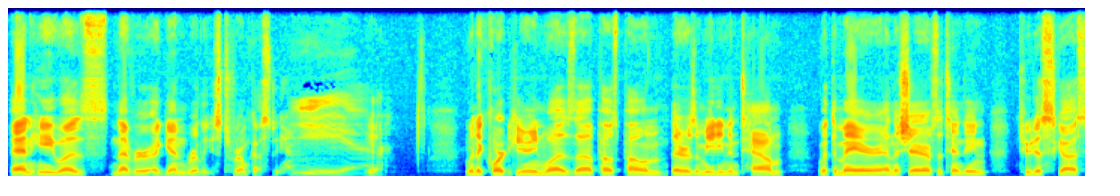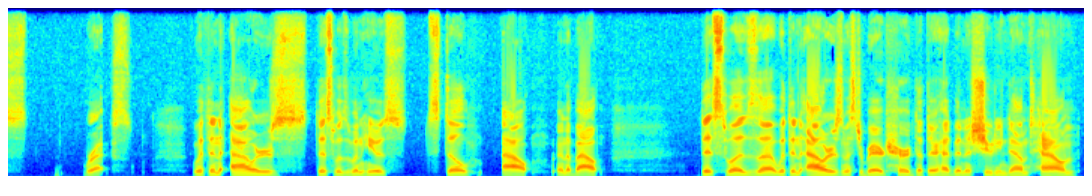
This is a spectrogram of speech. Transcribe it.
and he was never again released from custody. Yeah. Yeah. When the court hearing was uh, postponed, there was a meeting in town with the mayor and the sheriffs attending to discuss Rex. Within hours, this was when he was still out and about. This was uh, within hours, Mr. Baird heard that there had been a shooting downtown,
